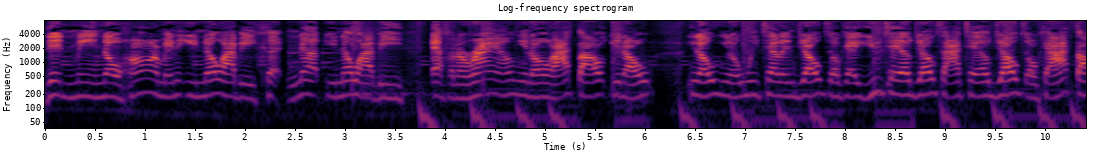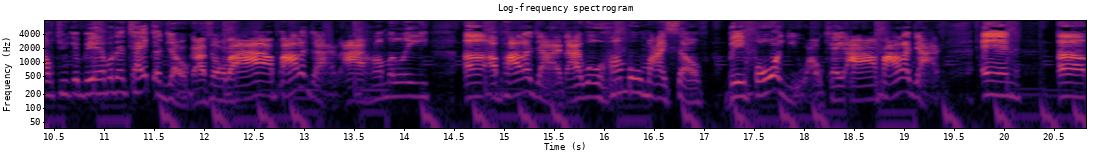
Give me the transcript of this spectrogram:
Didn't mean no harm in it. You know, I be cutting up. You know, I be effing around. You know, I thought, you know, you know, you know, we telling jokes. Okay, you tell jokes, I tell jokes. Okay, I thought you could be able to take a joke. I said, I apologize. I humbly uh, apologize. I will humble myself before you. Okay, I apologize. And uh,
